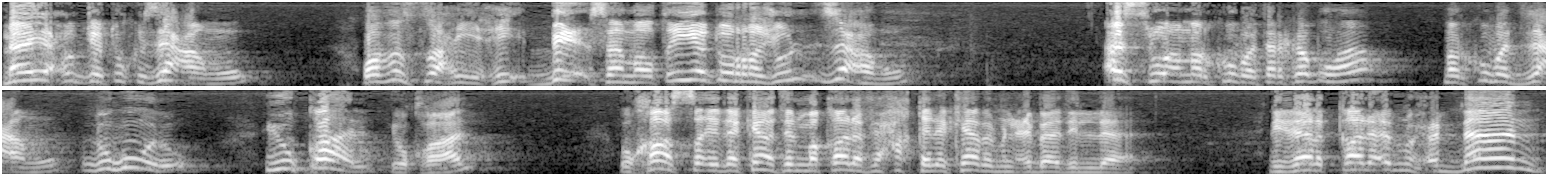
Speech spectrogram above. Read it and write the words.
ما هي حجتك؟ زعموا. وفي الصحيح بئس مطية الرجل. زعموا. أسوأ مركوبة تركبها؟ مركوبة زعموا. بيقولوا يقال يقال. وخاصة إذا كانت المقالة في حق الأكابر من عباد الله. لذلك قال ابن حبان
